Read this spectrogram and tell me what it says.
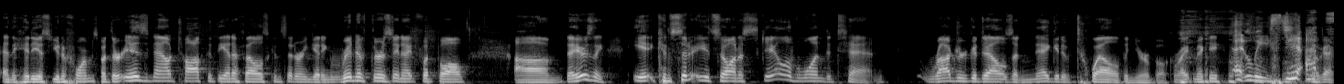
and the hideous uniforms. But there is now talk that the NFL is considering getting rid of Thursday night football. Um, now, here's the thing: it, consider so on a scale of one to ten, Roger Goodell is a negative twelve in your book, right, Mickey? At least, yeah. Okay.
